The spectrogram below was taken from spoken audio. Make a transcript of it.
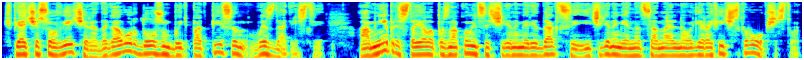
В пять часов вечера договор должен быть подписан в издательстве, а мне предстояло познакомиться с членами редакции и членами Национального географического общества.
